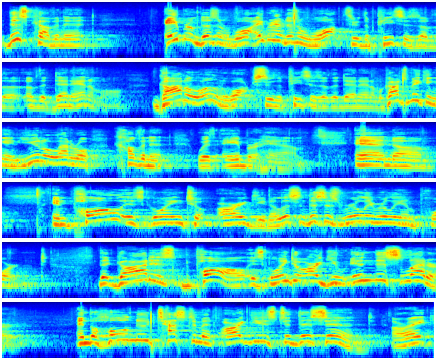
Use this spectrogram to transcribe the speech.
This covenant, Abraham doesn't walk, Abraham doesn't walk through the pieces of the, of the dead animal. God alone walks through the pieces of the dead animal. God's making a unilateral covenant with Abraham. And, um, and Paul is going to argue. Now, listen, this is really, really important. That God is, Paul is going to argue in this letter, and the whole New Testament argues to this end, all right?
